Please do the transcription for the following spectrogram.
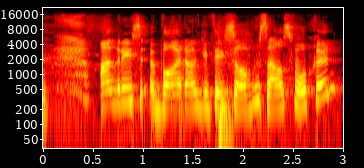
Andries, baie dankie vir die saamgesels vanoggend.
